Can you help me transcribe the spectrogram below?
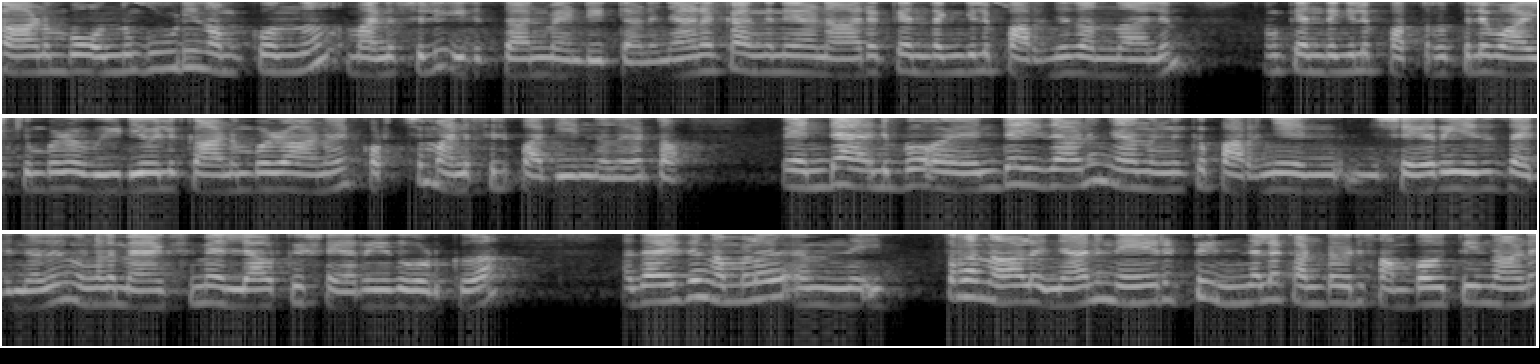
കാണുമ്പോൾ ഒന്നും കൂടി നമുക്കൊന്ന് മനസ്സിൽ ഇരുത്താൻ വേണ്ടിയിട്ടാണ്. ഞാനൊക്കെ അങ്ങനെയാണ്. ആരൊക്കെ എന്തെങ്കിലും പറഞ്ഞു തന്നാലും നമുക്ക് എന്തെങ്കിലും പത്രത്തിൽ വായിക്കുമ്പോഴോ വീഡിയോയിൽ കാണുമ്പോഴോ ആണ് കുറച്ച് മനസ്സിൽ പതിയുന്നത് കേട്ടോ. അപ്പോൾ എന്റെ അനുഭവം എന്റെ ഇതാണ് ഞാൻ നിങ്ങൾക്ക് പറഞ്ഞ് ഷെയർ ചെയ്ത് തരുന്നത്. നിങ്ങൾ മാക്സിമം എല്ലാവർക്കും ഷെയർ ചെയ്ത് കൊടുക്കുക. അതായത് നമ്മൾ ഇത്ര നാൾ ഞാൻ നേരിട്ട് ഇന്നലെ കണ്ട ഒരു സംഭവത്തിൽ നിന്നാണ്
